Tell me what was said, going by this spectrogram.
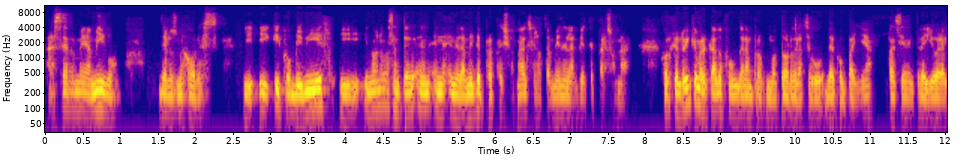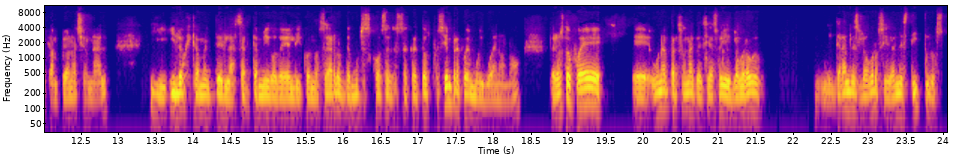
hacerme amigo de los mejores y, convivir, y, no nada en, el ambiente profesional, sino también en el ambiente personal. Jorge Enrique Mercado fue un gran promotor de la, de la compañía, recién entre yo era el campeón nacional, y, lógicamente el hacerte amigo de él y conocer de muchas cosas, de secretos, pues siempre fue muy bueno, ¿no? Pero esto fue eh, una persona que decías, oye, logró grandes logros y grandes títulos.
